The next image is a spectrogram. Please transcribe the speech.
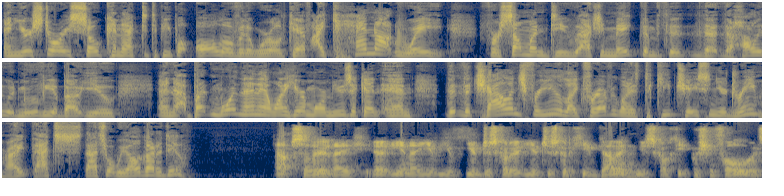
And your story's so connected to people all over the world, Kev. I cannot wait for someone to actually make the the, the, Hollywood movie about you. And uh, but more than anything, I want to hear more music. And and the the challenge for you, like for everyone, is to keep chasing your dream. Right? That's that's what we all got to do. Absolutely. Uh, you know, you, you, you've just got to you've just got to keep going. You just got to keep pushing forward.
